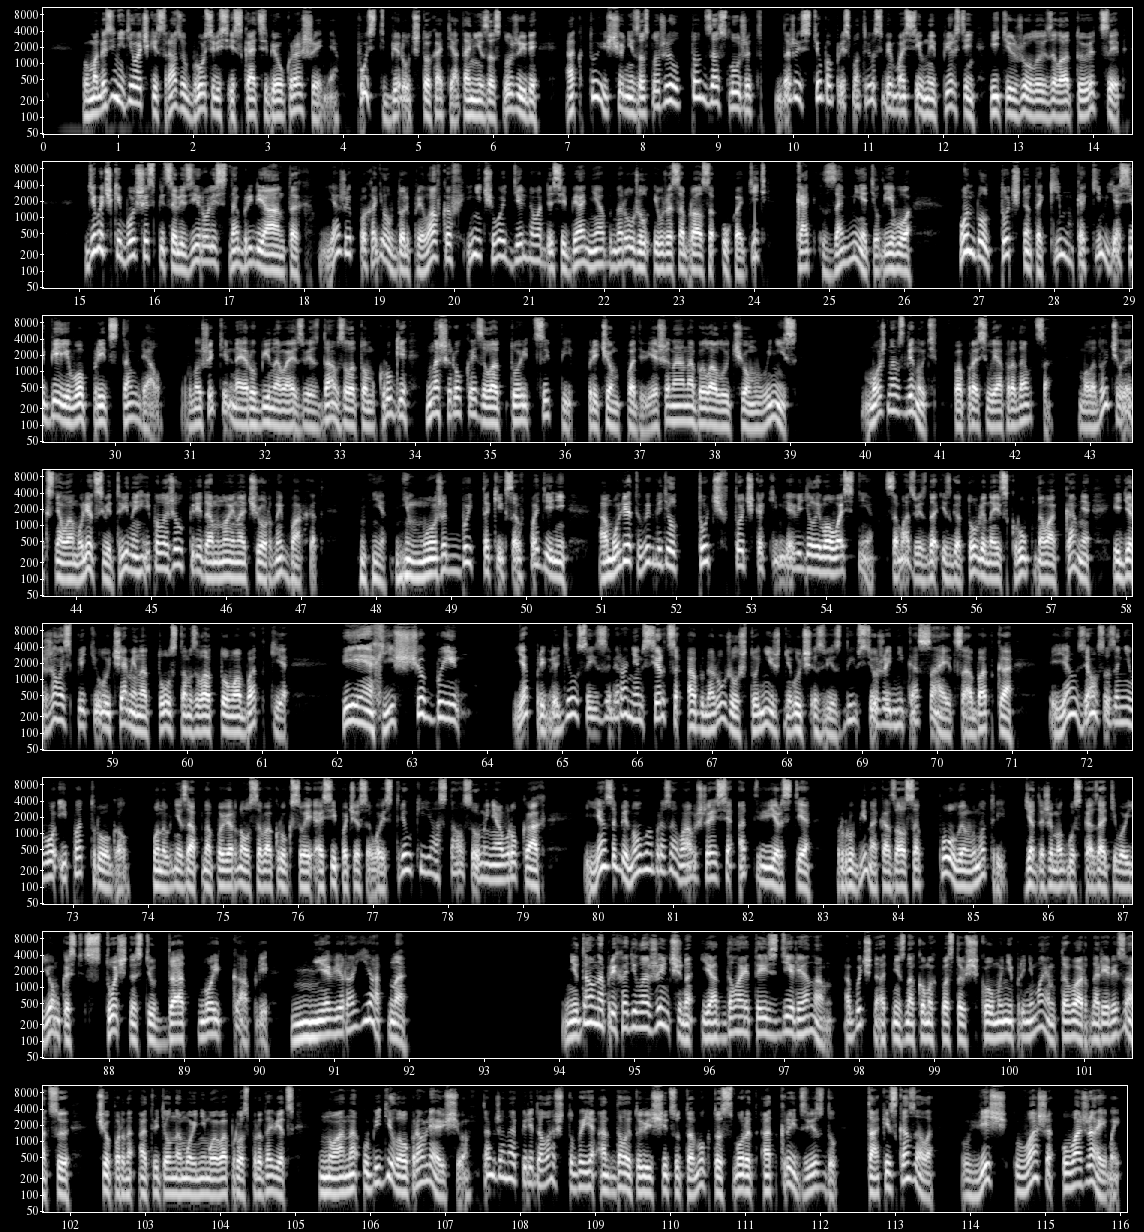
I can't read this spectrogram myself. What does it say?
В магазине девочки сразу бросились искать себе украшения. Пусть берут, что хотят, они заслужили – а кто еще не заслужил, тот заслужит. Даже Степа присмотрел себе массивный перстень и тяжелую золотую цепь. Девочки больше специализировались на бриллиантах. Я же походил вдоль прилавков и ничего отдельного для себя не обнаружил и уже собрался уходить, как заметил его. Он был точно таким, каким я себе его представлял. Внушительная рубиновая звезда в золотом круге на широкой золотой цепи, причем подвешена она была лучом вниз. «Можно взглянуть?» – попросил я продавца. Молодой человек снял амулет с витрины и положил передо мной на черный бархат. «Нет, не может быть таких совпадений!» Амулет выглядел точь в точь, каким я видел его во сне. Сама звезда изготовлена из крупного камня и держалась пятью лучами на толстом золотом ободке. Эх, еще бы... Я пригляделся и с замиранием сердца обнаружил, что нижний луч звезды все же не касается ободка. Я взялся за него и потрогал. Он внезапно повернулся вокруг своей оси по часовой стрелке и остался у меня в руках — я заглянул в образовавшееся отверстие. Рубин оказался полым внутри. Я даже могу сказать его емкость с точностью до одной капли. Невероятно! Недавно приходила женщина и отдала это изделие нам. Обычно от незнакомых поставщиков мы не принимаем товар на реализацию, чопорно ответил на мой немой вопрос продавец. Но она убедила управляющего. Также она передала, чтобы я отдал эту вещицу тому, кто сможет открыть звезду. Так и сказала. «Вещь ваша, уважаемый».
